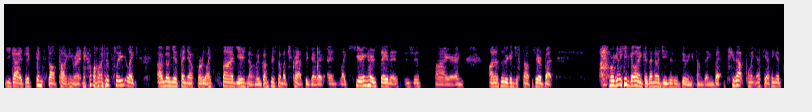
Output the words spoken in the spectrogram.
You guys, we can stop talking right now, honestly. Like, I've known Yesenia for like five years now. We've gone through so much crap together. And like, hearing her say this is just fire. And honestly, we can just stop here. But we're to keep going because I know Jesus is doing something. But to that point, Yessie, I think it's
